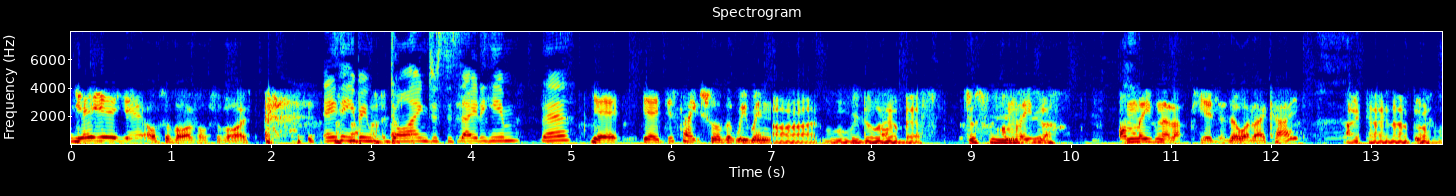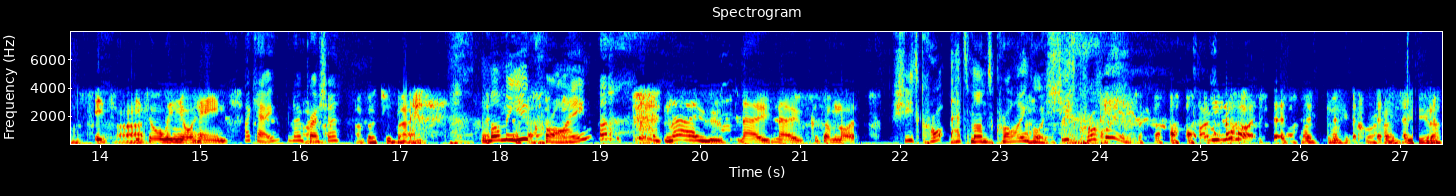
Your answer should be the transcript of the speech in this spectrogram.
Yeah, yeah, yeah. I'll survive. I'll survive. Anything you've been dying just to say to him there? yeah, yeah. Just make sure that we win. All right, we'll be doing our best. Just for you, I'm leaving. Zeta. I'm leaving it up to you to do it. Okay? Okay, no problems. It's All right. it's all in your hands. Okay, no pressure. I got your back. Mum, are you crying? No, no, no. Because I'm not. She's crying. That's mum's crying voice. She's crying. I'm not. I oh, don't cry, Zeta.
